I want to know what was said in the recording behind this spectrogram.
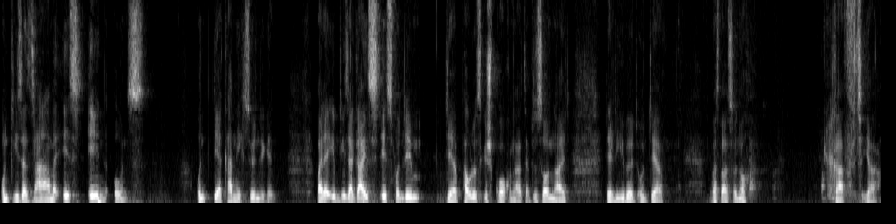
Und dieser Same ist in uns. Und der kann nicht sündigen, weil er eben dieser Geist ist, von dem der Paulus gesprochen hat, der Besonnenheit, der Liebe und der, was war es noch? Kraft, ja.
